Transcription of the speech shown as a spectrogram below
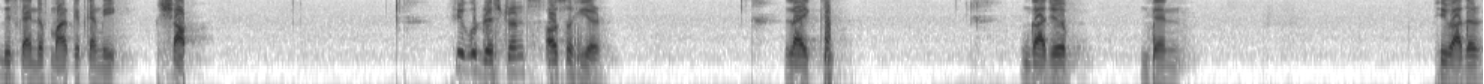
This kind of market can be shop. Few good restaurants also here, like Gajab, then few other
